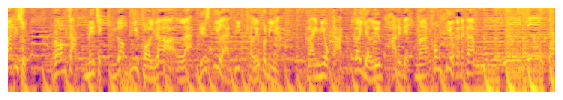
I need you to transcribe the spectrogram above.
มากที่สุด รองจาก Magic Kingdom ที่ฟลอริดาและดิสนีย์แลนด์ที่แคลิฟอร์เนีย ใครมีโอกาสก็อย่าลืมพาเด็กๆมาท่องเที่ยวกันนะครับ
